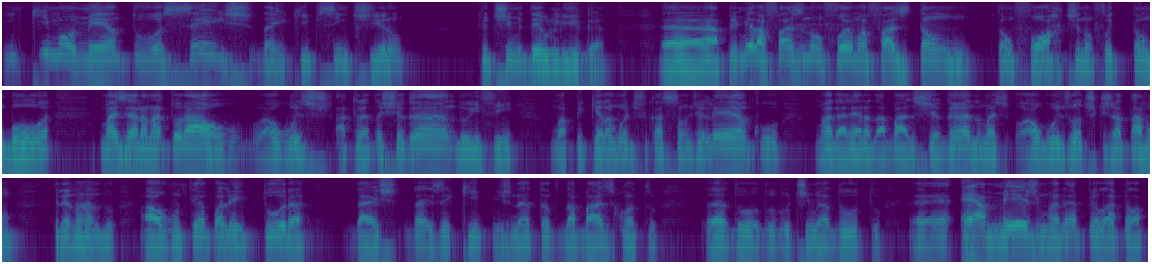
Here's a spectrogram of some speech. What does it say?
em que momento vocês da equipe sentiram que o time deu liga? É, a primeira fase não foi uma fase tão, tão forte, não foi tão boa, mas era natural. Alguns atletas chegando, enfim, uma pequena modificação de elenco, uma galera da base chegando, mas alguns outros que já estavam treinando há algum tempo. A leitura das, das equipes, né, tanto da base quanto é, do, do, do time adulto, é, é a mesma, né, pela, pela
